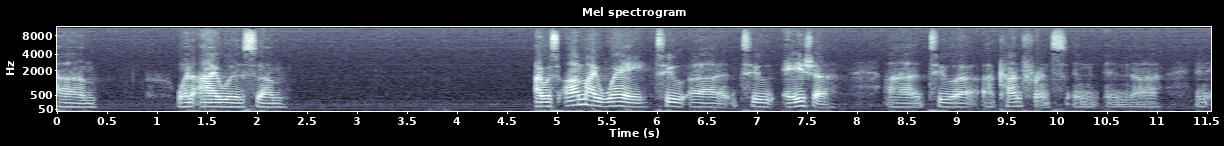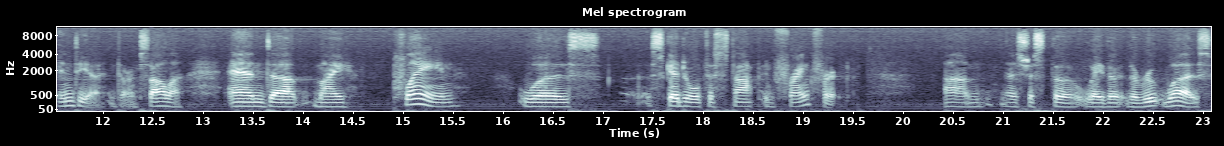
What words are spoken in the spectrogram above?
Um, when I was um, I was on my way to, uh, to Asia, uh, to a, a, conference in, in, uh, in India, in Dharamsala, and uh, my plane was scheduled to stop in Frankfurt. Um, that's just the way the, the route was.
